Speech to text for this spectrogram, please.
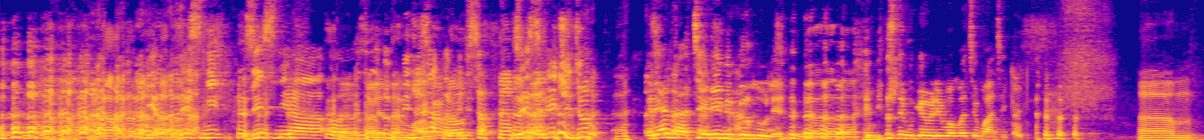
Нет, здесь не, здесь не о, э, туалетная 50 на бумага, 50. Здесь речь идет реально о теореме Бернули, если мы говорим о математике. Эм,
